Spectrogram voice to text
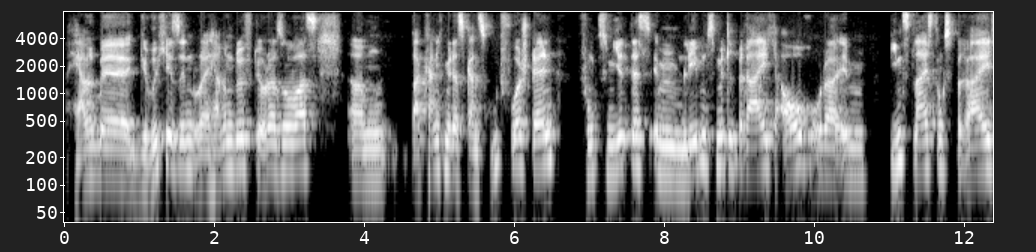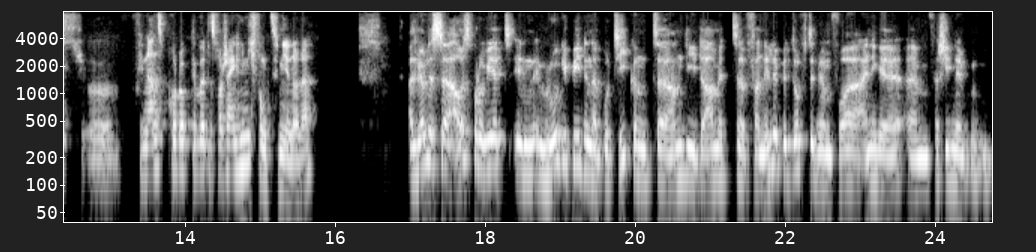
herbe Gerüche sind oder Herrendüfte oder sowas. Ähm, da kann ich mir das ganz gut vorstellen. Funktioniert das im Lebensmittelbereich auch oder im Dienstleistungsbereich? Äh, Finanzprodukte wird es wahrscheinlich nicht funktionieren, oder? Also wir haben das äh, ausprobiert in, im Ruhrgebiet in der Boutique und äh, haben die da mit äh, Vanille beduftet. Wir haben vorher einige ähm, verschiedene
